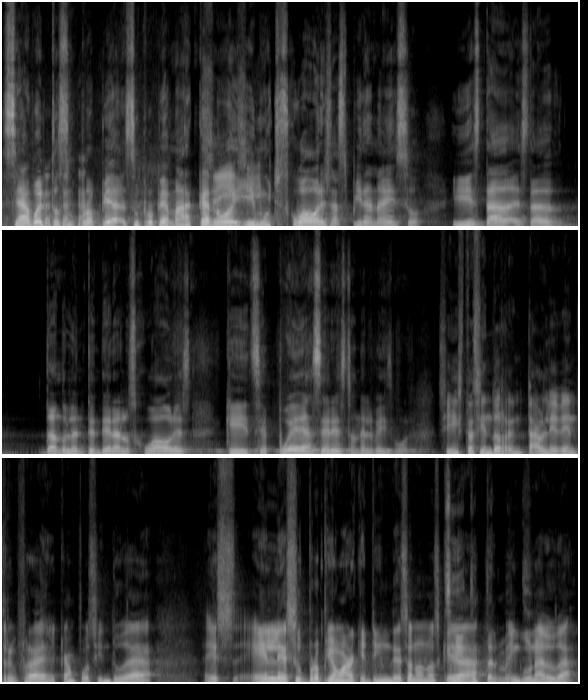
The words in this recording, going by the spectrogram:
se ha vuelto su propia, su propia marca, ¿no? Sí, Y muchos jugadores aspiran a eso. Y está, está dándole a entender a los jugadores que se puede hacer esto en el béisbol. Sí, está siendo rentable dentro y fuera del campo, sin duda. Es, él es su propio marketing, de eso no nos queda ninguna duda.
